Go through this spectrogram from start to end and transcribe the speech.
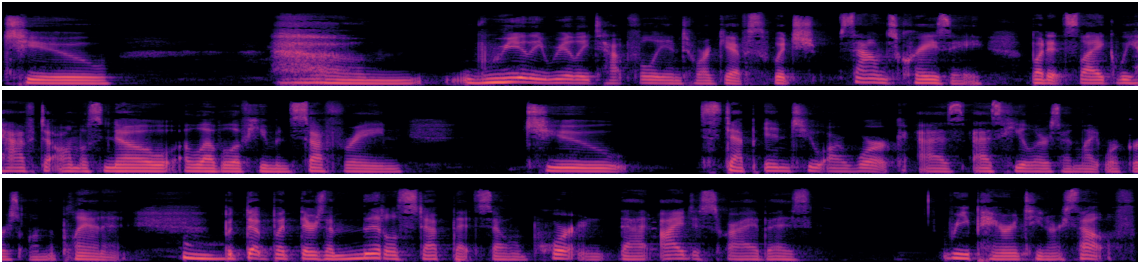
to um, really, really tap fully into our gifts, which sounds crazy, but it's like we have to almost know a level of human suffering to step into our work as as healers and light workers on the planet. Mm. But the, but there's a middle step that's so important that I describe as reparenting ourselves.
